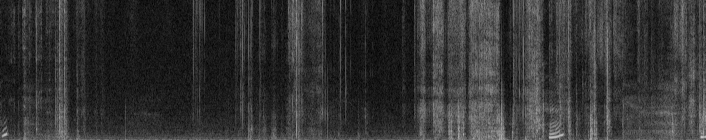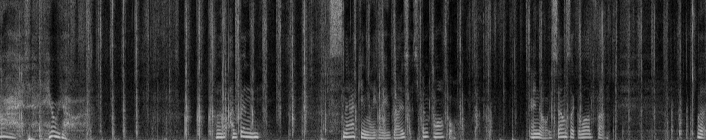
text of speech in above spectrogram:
Hmm. Okay. All right, here we go. Uh, I've been snacking lately, you guys. It's been awful. I know, it sounds like a lot of fun. But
